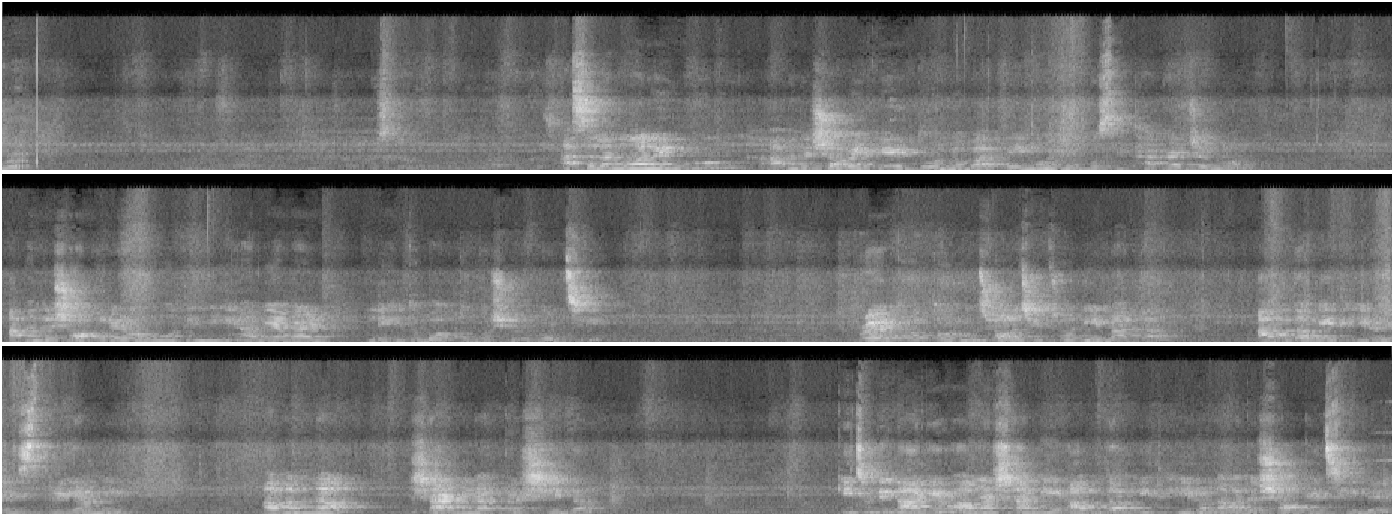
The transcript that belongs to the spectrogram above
আমরা। আসসালামু আলাইকুম। আপনাদের সবাইকে ধন্যবাদ এই মুহূর্তে উপস্থিত থাকার জন্য। আপনাদের সকলের অনুমতি নিয়ে আমি আমার লিখিত বক্তব্য শুরু করছি। প্রয়াত তরুণ চলচ্চিত্র নির্মাতা, আবু তাহিদ স্ত্রী আমি। আমার নাম শারমিন আক্তার শিলা। কিছুদিন আগেও আমার স্বামী আবু তাহিদ আমাদের সঙ্গে ছিলেন।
